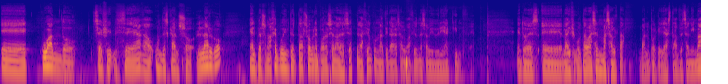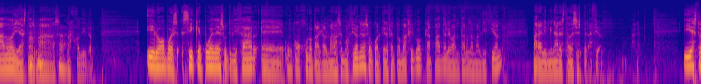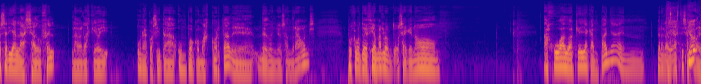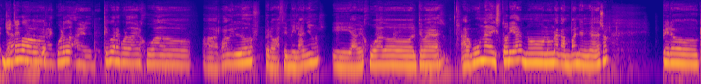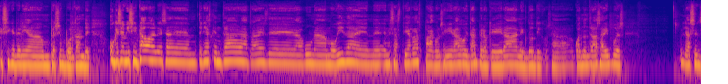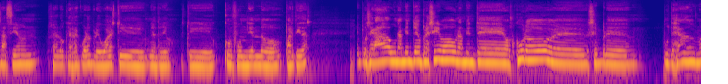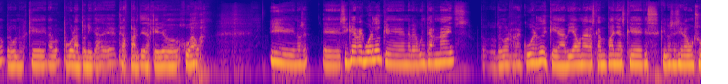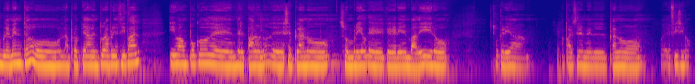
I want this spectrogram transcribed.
Eh, cuando se, haga un descanso largo, el personaje puede intentar sobreponerse a la desesperación con una tirada de salvación de sabiduría 15. Entonces, eh, la dificultad va a ser más alta, ¿vale? Porque ya estás desanimado y ya estás más, claro. más jodido. Y luego, pues sí que puedes utilizar eh, un conjuro para calmar las emociones o cualquier efecto mágico capaz de levantar una maldición para eliminar esta desesperación. ¿vale? Y esto sería la Shadowfell. La verdad es que hoy una cosita un poco más corta de, de Dungeons and Dragons. Pues como te decía Marlon, o sea que no ha jugado aquella campaña en pero la llegasteis a Yo, yo tengo recuerdo, a ver, tengo recuerdo de haber jugado a Ravenloft, pero hace mil años, y haber jugado el tema de las, alguna historia, no, no una campaña ni nada de eso, pero que sí que tenía un peso importante. O que se visitaban, esa, tenías que entrar a través de alguna movida en, en esas tierras para conseguir algo y tal, pero que era anecdótico. O sea, cuando entrabas ahí, pues la sensación, o sea, lo que recuerdo, pero igual estoy, ya te digo, estoy confundiendo partidas. Pues era un ambiente opresivo, un ambiente oscuro, eh, siempre puteados, ¿no? Pero bueno, es que era un poco la tónica de, de las partidas que yo jugaba. Y no sé, eh, sí que recuerdo que en Neverwinter Nights, tengo el recuerdo de que había una de las campañas que, que, no sé si era un suplemento o la propia aventura principal, iba un poco de- del palo, ¿no? De ese plano sombrío que, que quería invadir o, o quería aparecer en el plano eh, físico.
